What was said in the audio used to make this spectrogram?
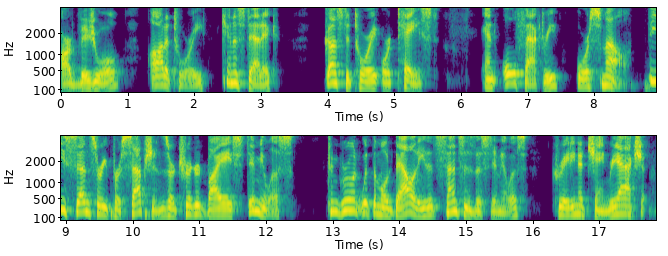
are visual, auditory, kinesthetic, gustatory or taste, and olfactory or smell. These sensory perceptions are triggered by a stimulus congruent with the modality that senses the stimulus, creating a chain reaction.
